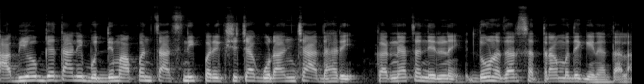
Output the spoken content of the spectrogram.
अभियोग्यता आणि बुद्धिमापन चाचणी परीक्षेच्या गुणांच्या आधारे करण्याचा निर्णय दोन हजार सतरामध्ये घेण्यात आला.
